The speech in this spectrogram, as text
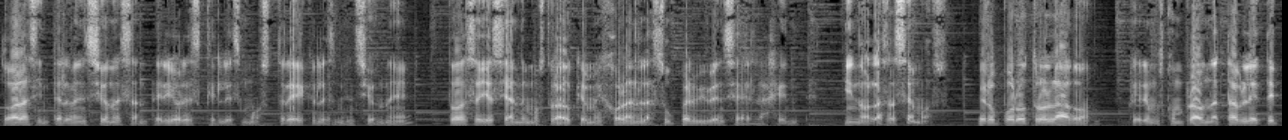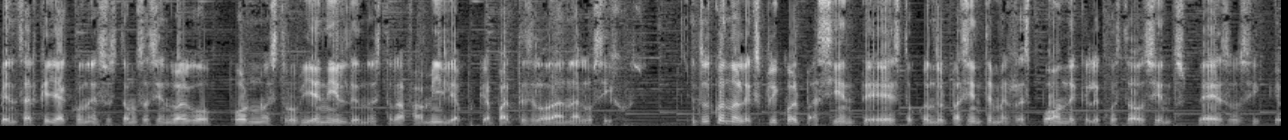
Todas las intervenciones anteriores que les mostré, que les mencioné, todas ellas se han demostrado que mejoran la supervivencia de la gente. Y no las hacemos. Pero por otro lado, queremos comprar una tableta y pensar que ya con eso estamos haciendo algo por nuestro bien y el de nuestra familia, porque aparte se lo dan a los hijos. Entonces cuando le explico al paciente esto, cuando el paciente me responde que le cuesta 200 pesos y que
